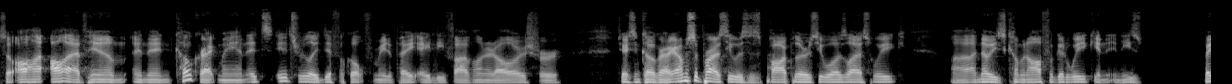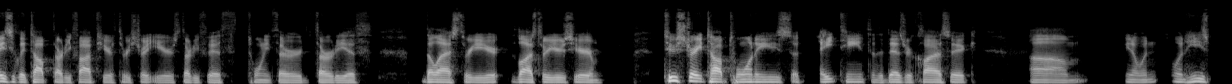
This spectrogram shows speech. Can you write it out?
so I'll I'll have him, and then Kokrak, man, it's it's really difficult for me to pay eighty five hundred dollars for Jason Kokrak. I'm surprised he was as popular as he was last week. Uh, I know he's coming off a good week, and, and he's basically top thirty five here three straight years, thirty fifth, twenty third, thirtieth, the last three year the last three years here, two straight top twenties, eighteenth in the Desert Classic. Um, you know when when he's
